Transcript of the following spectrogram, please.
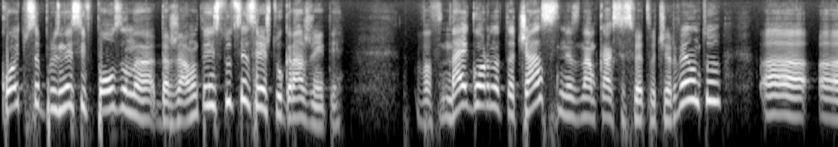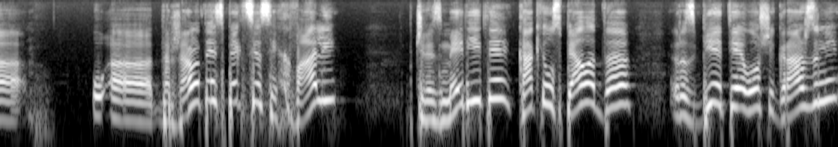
който се произнеси в полза на държавната институция срещу гражданите. В най-горната част, не знам как се светва червеното, а, а, а, държавната инспекция се хвали чрез медиите как е успяла да разбие тези лоши граждани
